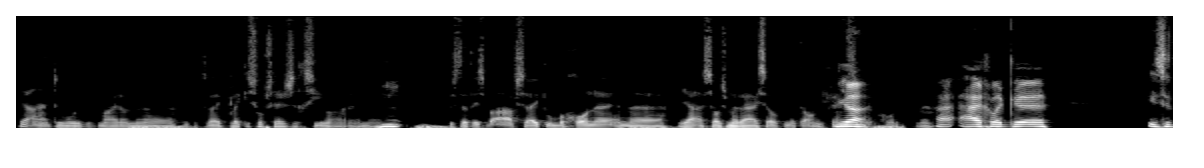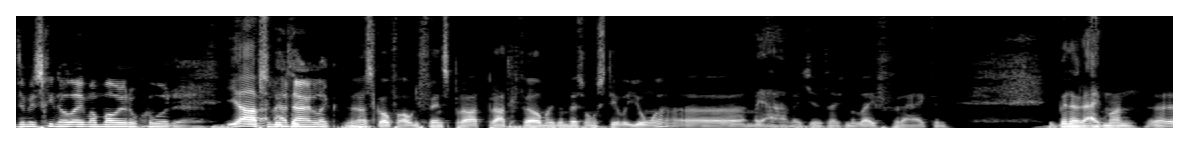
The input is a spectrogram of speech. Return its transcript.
Ja, en toen hoorde ik dat Myron, eh, dat er twee plekjes op zijn gezien waren. En, eh, Hm. dus dat is bij AFC toen begonnen. En eh, ja, zo is mijn reis ook met OnlyFans Ja. begonnen. Ja. Eigenlijk eh, is het er misschien alleen maar mooier op geworden. Ja, absoluut. Uiteindelijk. Ja, als ik over OnlyFans praat, praat ik veel, maar ik ben best wel een stille jongen. Maar ja, weet je, het heeft mijn leven verrijkt. En ik ben een rijk man. Eh,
